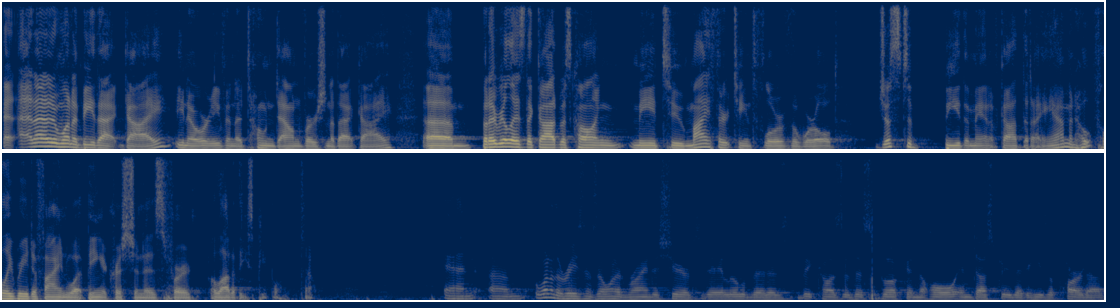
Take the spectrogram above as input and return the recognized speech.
and I didn't want to be that guy, you know, or even a toned down version of that guy. Um, but I realized that God was calling me to my 13th floor of the world just to be the man of God that I am and hopefully redefine what being a Christian is for a lot of these people. So. And um, one of the reasons I wanted Ryan to share today a little bit is because of this book and the whole industry that he's a part of.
